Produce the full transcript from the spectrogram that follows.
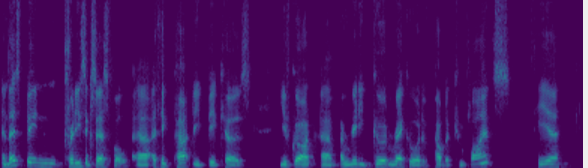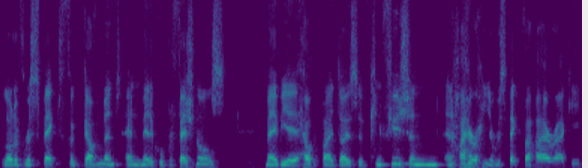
And that's been pretty successful. Uh, I think partly because you've got uh, a really good record of public compliance here, a lot of respect for government and medical professionals, maybe helped by a dose of Confucian and hierarchy, respect for hierarchy.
